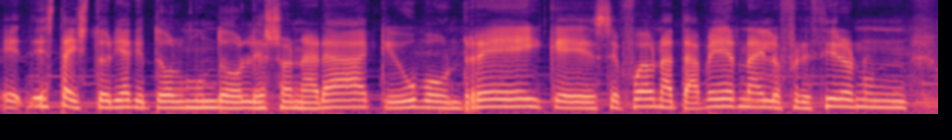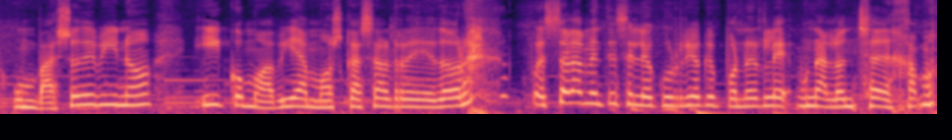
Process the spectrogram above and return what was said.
eh, esta historia que todo el mundo le sonará, que hubo un rey que se fue a una taberna y le ofrecieron un, un vaso de vino y como había moscas alrededor, pues solamente se le ocurrió que ponerle una loncha de jamón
